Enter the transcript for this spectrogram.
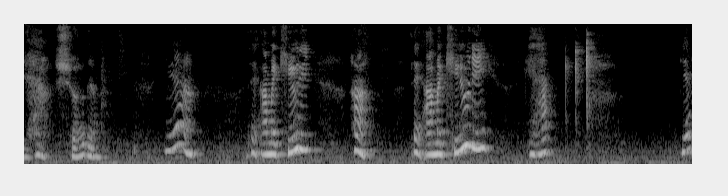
Yeah, show them. Yeah. Say, I'm a cutie. Huh. Say, I'm a cutie. Yeah. Yeah.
